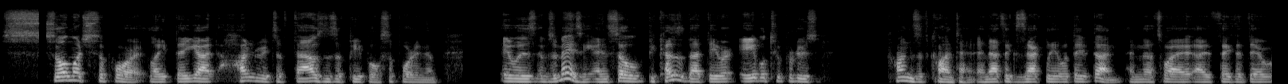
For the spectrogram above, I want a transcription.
so much support, like they got hundreds of thousands of people supporting them. It was it was amazing, and so because of that, they were able to produce tons of content, and that's exactly what they've done, and that's why I think that they're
